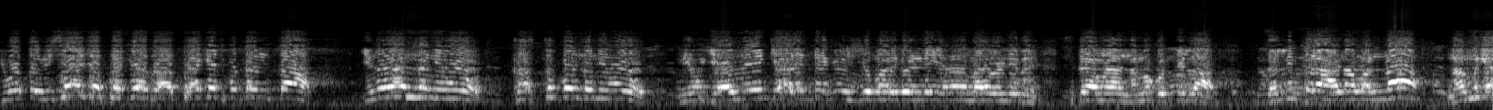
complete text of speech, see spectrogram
ಇವತ್ತು ವಿಶೇಷ ಪ್ಯಾಕೇಜ್ ಕೊಟ್ಟಂತ ಇದನ್ನ ನೀವು ಕಷ್ಟಕೊಂಡು ನೀವು ನೀವು ಏನೇ ಗ್ಯಾರಂಟಿ ವಿಷಯ ಮಾಡಿಕೊಳ್ಳಿ ಏನಾದ್ರು ಮಾಡಿಕೊಳ್ಳಿ ಸಿದ್ದರಾಮಯ್ಯ, ನಮಗೆ ಗೊತ್ತಿಲ್ಲ. ದಲಿತರ ಹಣವನ್ನ ನಮಗೆ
